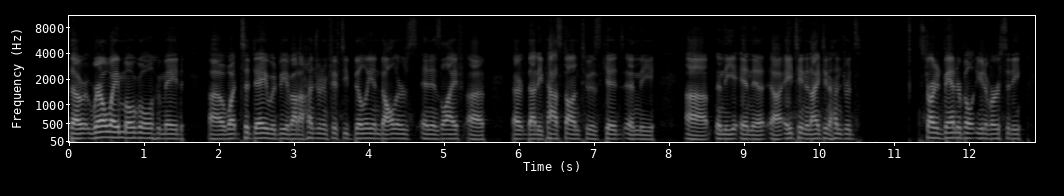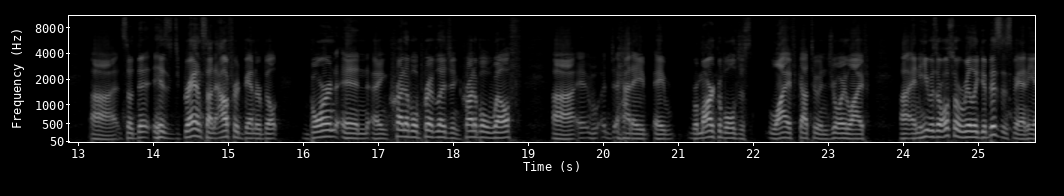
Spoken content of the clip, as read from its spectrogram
the railway mogul who made uh, what today would be about $150 billion in his life uh, uh, that he passed on to his kids in the, uh, in the, in the 18 and 1900s started Vanderbilt University. Uh, so his grandson, Alfred Vanderbilt, born in incredible privilege, incredible wealth, uh, had a, a remarkable just life, got to enjoy life. Uh, and he was also a really good businessman. He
